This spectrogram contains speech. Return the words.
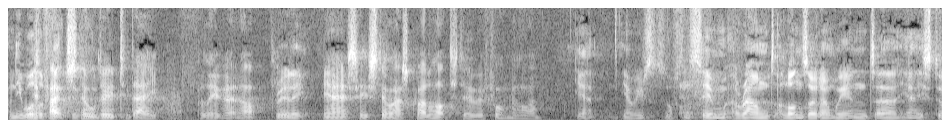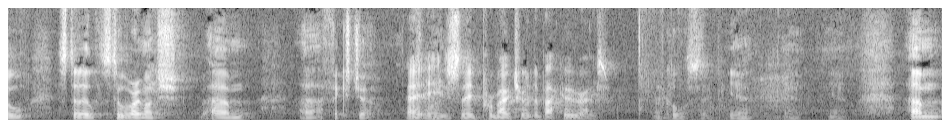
And he was in effective. fact, still do today, believe it or not. Really? Yes, he still has quite a lot to do with Formula One. Yeah, yeah, we often see him around Alonso, don't we? And uh, yeah, he's still, still, still very much um, uh, fixture. Uh, he's the promoter of the Baku race. Of course, yeah, yeah, yeah. Um,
